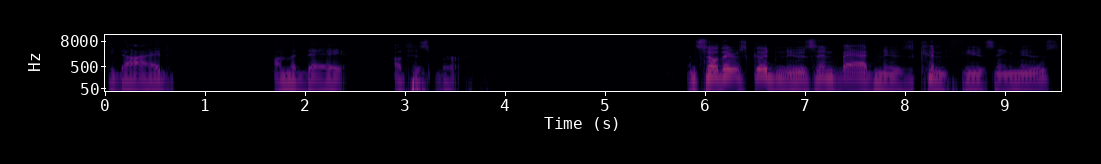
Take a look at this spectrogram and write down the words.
He died on the day of his birth. And so there's good news and bad news, confusing news,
